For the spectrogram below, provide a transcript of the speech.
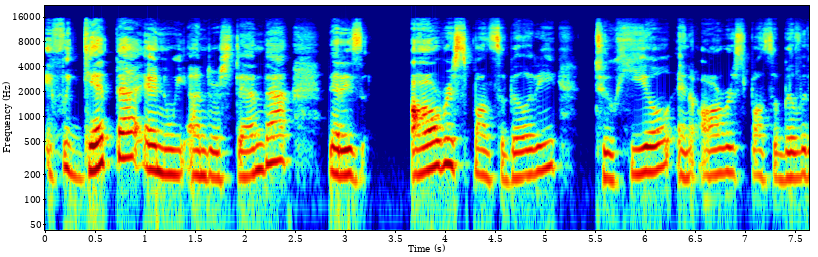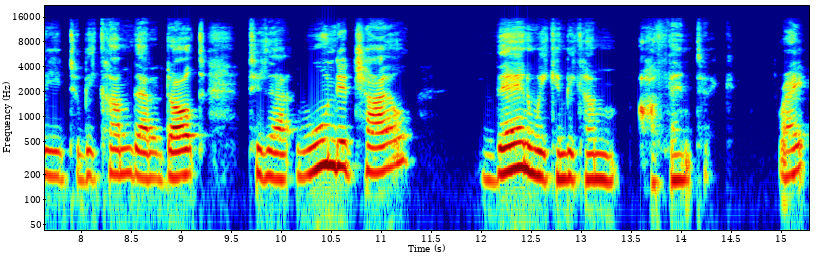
if we get that and we understand that that is our responsibility to heal and our responsibility to become that adult to that wounded child then we can become authentic right?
